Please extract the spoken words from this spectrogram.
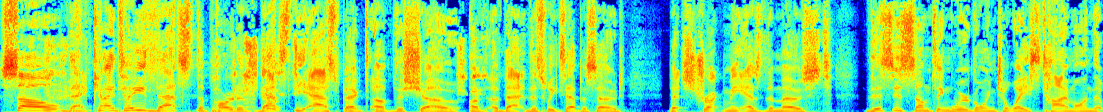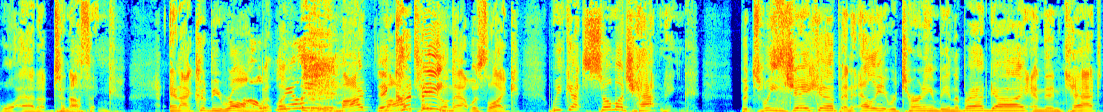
So That can I tell you that's the part of that's the aspect of the show of, of that this week's episode that struck me as the most this is something we're going to waste time on that will add up to nothing. And I could be wrong, oh, but like my my could take be. on that was like we've got so much happening between Jacob and Elliot returning and being the bad guy, and then Kat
